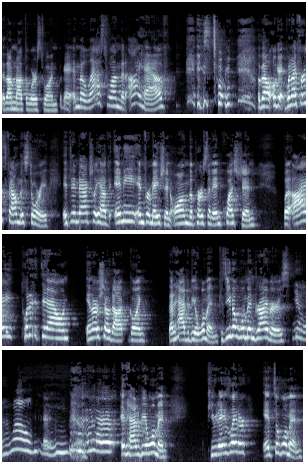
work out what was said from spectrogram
that I'm not the worst one. Okay, and the last one that I have is story about okay when i first found this story it didn't actually have any information on the person in question but i put it down in our show doc going that had to be a woman because you know woman drivers Yeah. Well. it had to be a woman a few days later it's a woman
